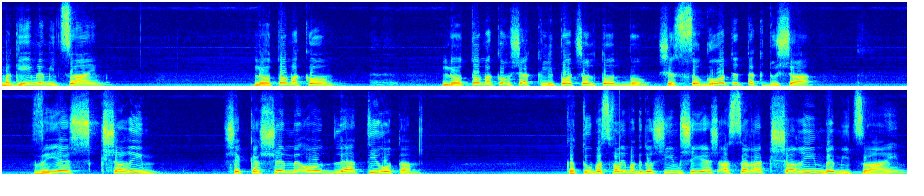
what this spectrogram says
מגיעים למצרים, לאותו מקום, לאותו מקום שהקליפות שולטות בו, שסוגרות את הקדושה, ויש קשרים שקשה מאוד להתיר אותם. כתוב בספרים הקדושים שיש עשרה קשרים במצרים,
